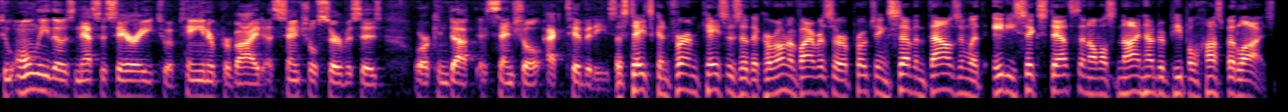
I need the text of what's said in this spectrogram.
to only those necessary to obtain or provide essential services or conduct essential activities. The state's confirmed cases of the coronavirus are approaching 7,000 with 86 deaths and almost 900 people hospitalized.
